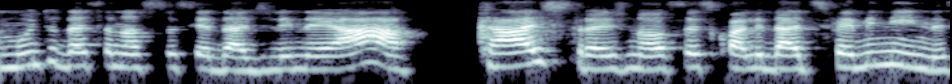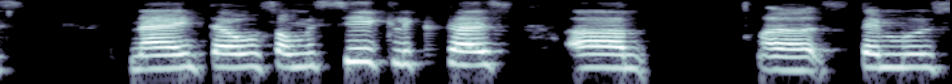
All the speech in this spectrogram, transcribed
muito dessa nossa sociedade linear castra as nossas qualidades femininas né? Então, somos cíclicas, uh, uh, temos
